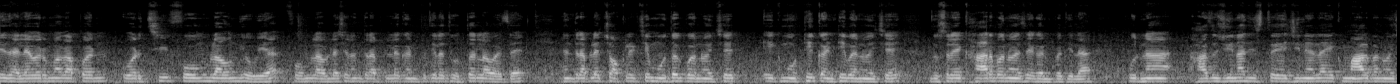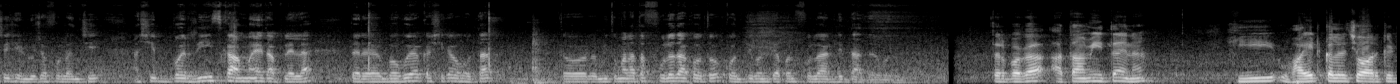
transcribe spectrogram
ते झाल्यावर मग आपण वरची फोम लावून घेऊया. फोम लावल्याच्या नंतर आपल्याला गणपतीला धोतर लावायचं आहे. नंतर आपल्या चॉकलेटचे मोदक बनवायचे आहेत. एक मोठी कंठी बनवायची आहे. दुसरा एक हार बनवायचा आहे गणपतीला. पुन्हा हा जो जिना दिसतो आहे जिन्याला एक माळ बनवायची आहे झेंडूच्या फुलांची. अशी बरीच कामं आहेत आपल्याला. तर बघूया कशी काय होतात. तर मी तुम्हाला आता फुलं दाखवतो. कोणती कोणती आपण फुलं आणलीत दादरवरून. तर बघा आता आम्ही इथं आहे ना ही व्हाईट कलरची ऑर्किड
